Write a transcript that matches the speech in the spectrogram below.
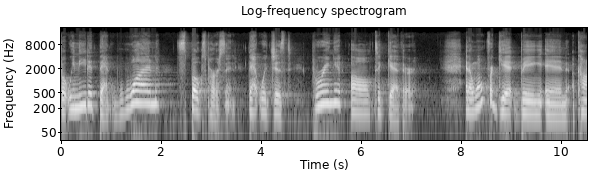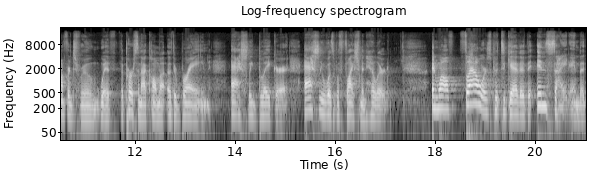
But we needed that one spokesperson that would just bring it all together. And I won't forget being in a conference room with the person I call my other brain, Ashley Blaker. Ashley was with Fleishman Hillard. And while Flowers put together the insight and the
